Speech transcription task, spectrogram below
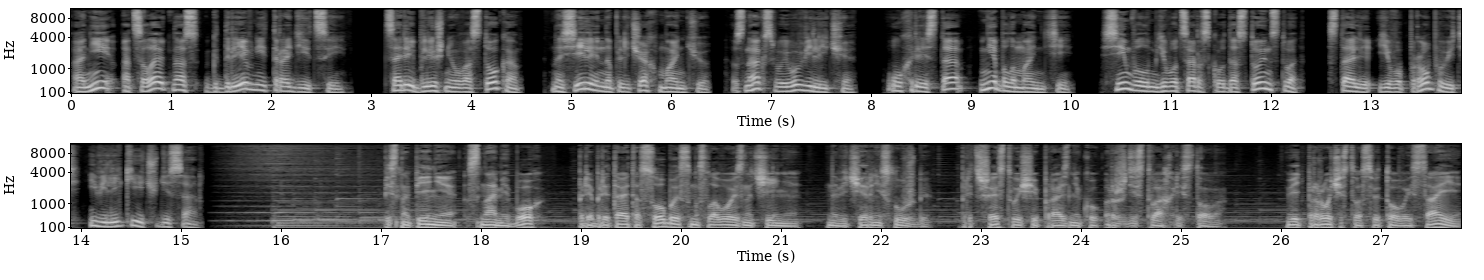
Они отсылают нас к древней традиции. Цари Ближнего Востока носили на плечах мантию, знак своего величия. У Христа не было мантии. Символом его царского достоинства стали его проповедь и великие чудеса. Песнопение «С нами Бог» приобретает особое смысловое значение на вечерней службе, предшествующей празднику Рождества Христова. Ведь пророчество святого Исаии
